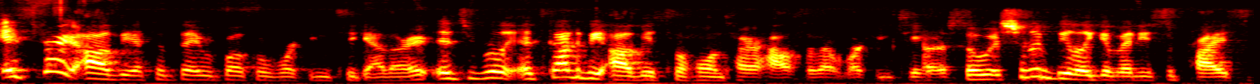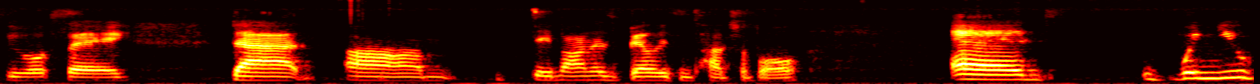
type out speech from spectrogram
It's very obvious that they were both are working together. It's really, it's got to be obvious the whole entire house that they're working together. So it shouldn't be like of any surprise to people saying that um, Da'Vonne is Bayleigh's untouchable. And when you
